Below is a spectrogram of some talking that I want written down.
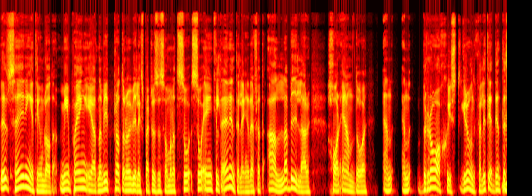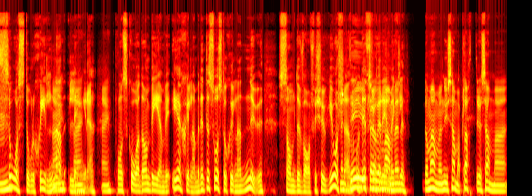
Det säger ingenting om lada. Min poäng är att när vi pratade med bilexperter så sa man att så, så enkelt är det inte längre därför att alla bilar har ändå en, en bra, schysst grundkvalitet. Det är inte Mm. så stor skillnad Nej, längre. nej, nej. På en Skoda och en BMW är skillnad, men det är inte så stor skillnad nu som det var för 20 år sedan. Det är och ju det för tror att jag de använder, de använder ju samma plattor och samma...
